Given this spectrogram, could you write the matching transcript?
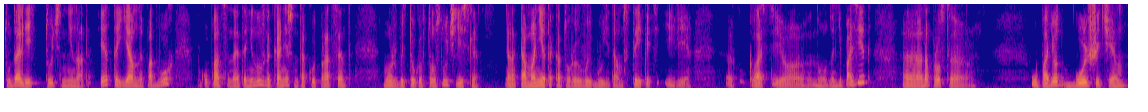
туда лезть точно не надо. Это явный подвох. Покупаться на это не нужно. Конечно, такой процент может быть только в том случае, если а, та монета, которую вы будете там стейкать или э, класть ее ну, на депозит, э, она просто упадет больше, чем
